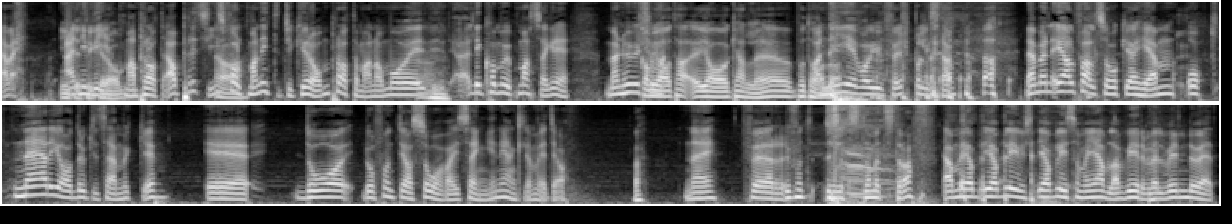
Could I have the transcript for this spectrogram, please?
ja men, Inte ja, ni vet, om. man pratar, ja precis, Ja. folk man inte tycker om pratar man om och eh, det kommer upp massa grejer. Men hur Kom jag, och ta- jag och Kalle på Ja, tal då? ni var ju först på listan. Nej men i alla fall så åker jag hem och när jag har druckit så här mycket, eh, då, då får inte jag sova i sängen egentligen vet jag. Va? Nej, för, Du får inte, som ett, som ett straff? ja men jag, jag, blir, jag blir som en jävla virvelvind du vet.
